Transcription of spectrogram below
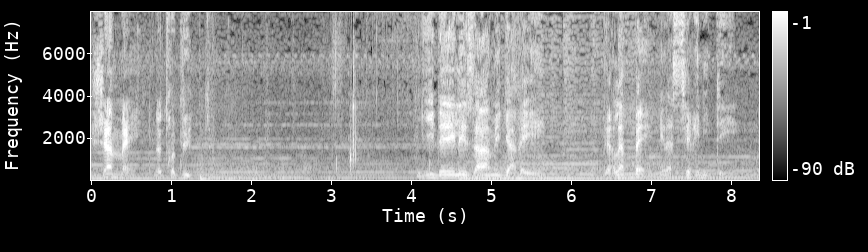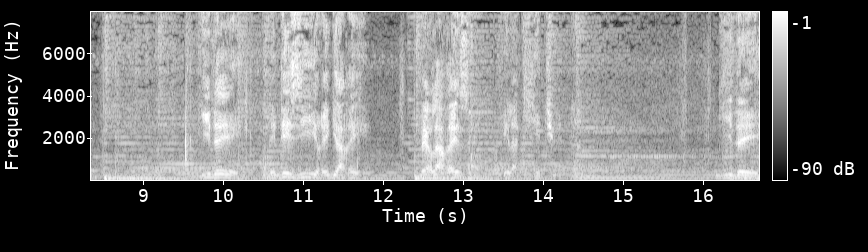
jamais notre but. Guider les âmes égarées vers la paix et la sérénité. Guider les désirs égarés vers la raison et la quiétude. Guider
